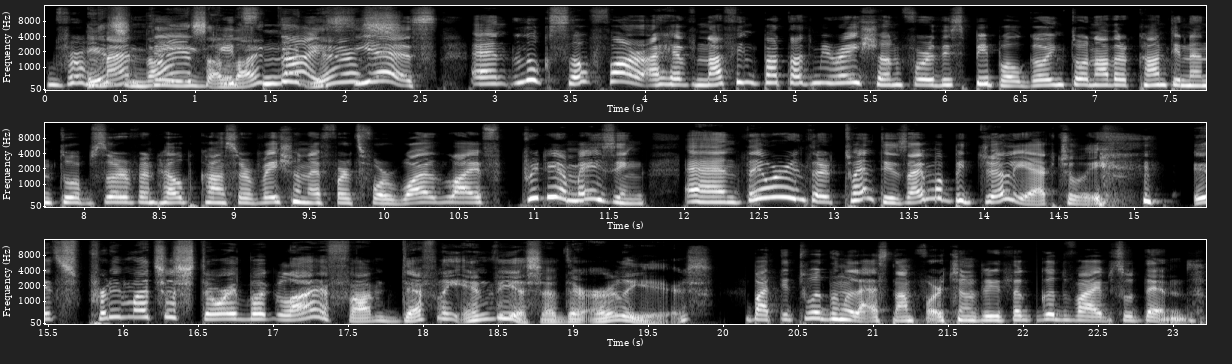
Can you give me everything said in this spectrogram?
romantic. It's nice. I it's like it, nice. yes. yes. And look, so far I have nothing but admiration for these people going to another continent to observe and help conservation efforts for wildlife. Pretty amazing. And they were in their 20s. I'm a bit jelly, actually. It's pretty much a storybook life. I'm definitely envious of their early years. But it wouldn't last, unfortunately. The good vibes would end.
